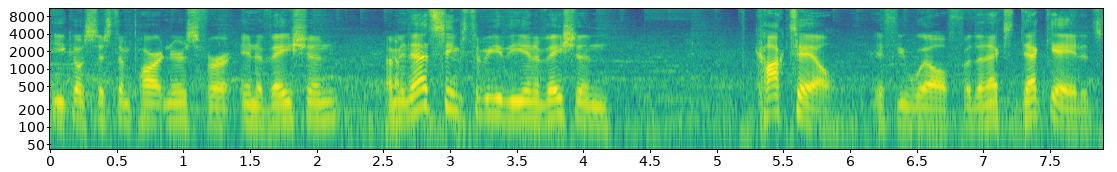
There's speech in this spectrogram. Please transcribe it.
ecosystem partners for innovation. I mean, that seems to be the innovation cocktail, if you will, for the next decade. It's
